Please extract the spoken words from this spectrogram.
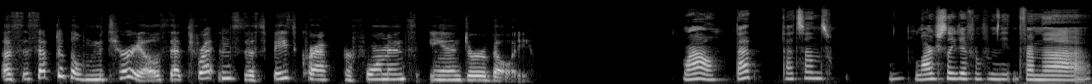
of susceptible materials that threatens the spacecraft performance and durability. Wow, that that sounds largely different from the from the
